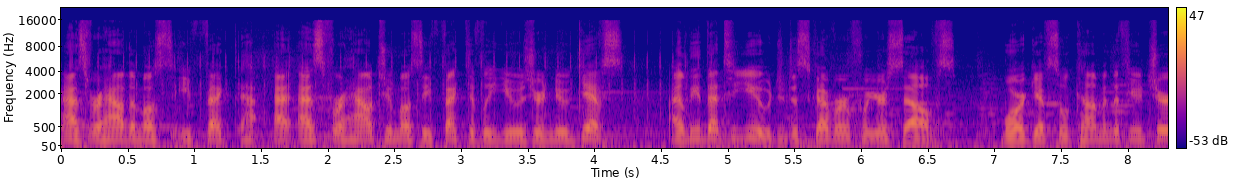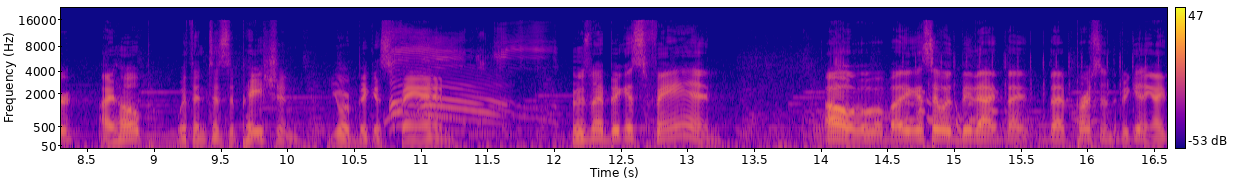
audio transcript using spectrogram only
As for how the most effect as for how to most effectively use your new gifts, I leave that to you to discover for yourselves. More gifts will come in the future, I hope, with anticipation. Your biggest fan. Who's my biggest fan? Oh, I guess it would be that, that, that person at the beginning. I,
